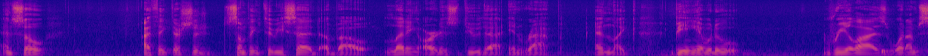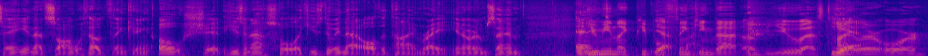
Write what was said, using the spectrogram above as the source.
And so, I think there's something to be said about letting artists do that in rap and like being able to realize what I'm saying in that song without thinking, "Oh shit, he's an asshole." Like he's doing that all the time, right? You know what I'm saying? And you mean like people yeah, thinking that of you as Yeah. Tyler, or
